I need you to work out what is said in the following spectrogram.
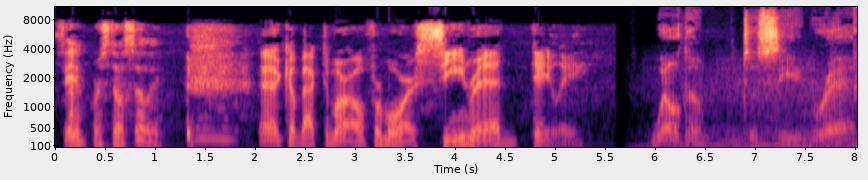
See, we're still silly. And come back tomorrow for more Seeing Red Daily. Welcome to Seeing Red.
